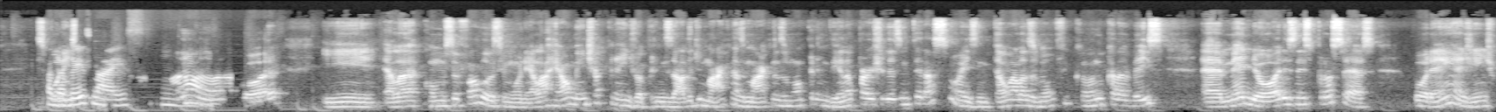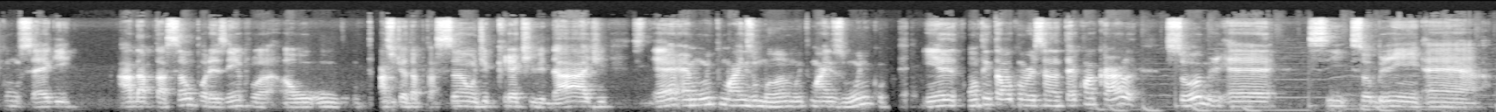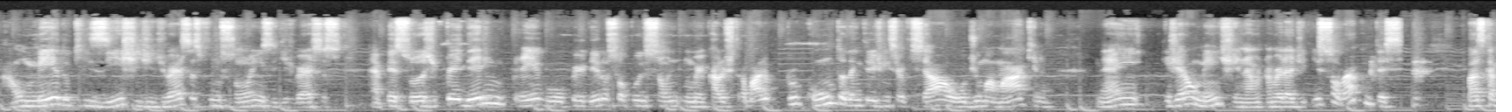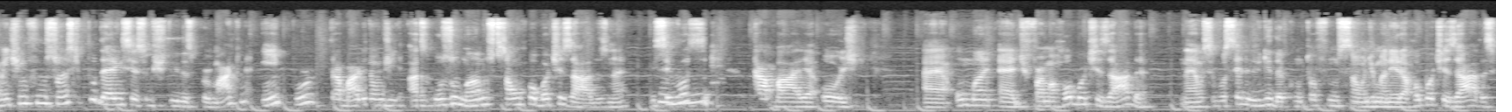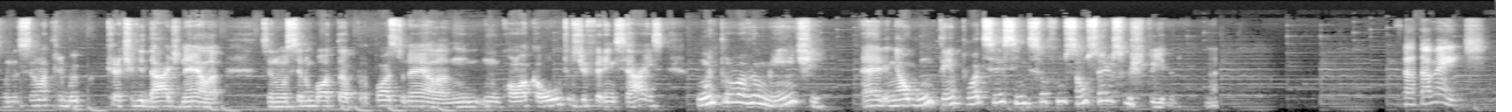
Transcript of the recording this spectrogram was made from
Cada vez mais. Ano a ano agora. E ela, como você falou, Simone, ela realmente aprende. O aprendizado de máquinas, as máquinas vão aprendendo a partir das interações. Então, elas vão ficando cada vez é, melhores nesse processo. Porém, a gente consegue a adaptação, por exemplo, o, o traço de adaptação, de criatividade, é, é, muito mais humano, muito mais único. E ontem estava conversando até com a Carla sobre, é, se, sobre é, o medo que existe de diversas funções e diversas é, pessoas de perderem emprego ou perderem sua posição no mercado de trabalho por conta da inteligência artificial ou de uma máquina né? E, geralmente, na, na verdade, isso só vai acontecer basicamente em funções que puderem ser substituídas por máquina e por trabalhos onde as, os humanos são robotizados, né? E se uhum. você trabalha hoje é, uma, é, de forma robotizada, né? Se você lida com tua função de maneira robotizada, se você não atribui criatividade nela, se você não bota propósito nela, não, não coloca outros diferenciais, muito provavelmente é, em algum tempo pode ser sim que sua função seja substituída. Né? Exatamente.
